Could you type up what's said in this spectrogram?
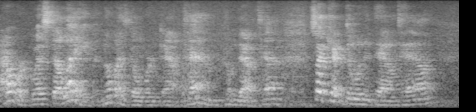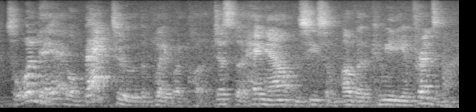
I work West LA, but nobody's gonna work downtown. Come downtown. So I kept doing it downtown. So one day I go back to the Playboy Club just to hang out and see some other comedian friends of mine.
